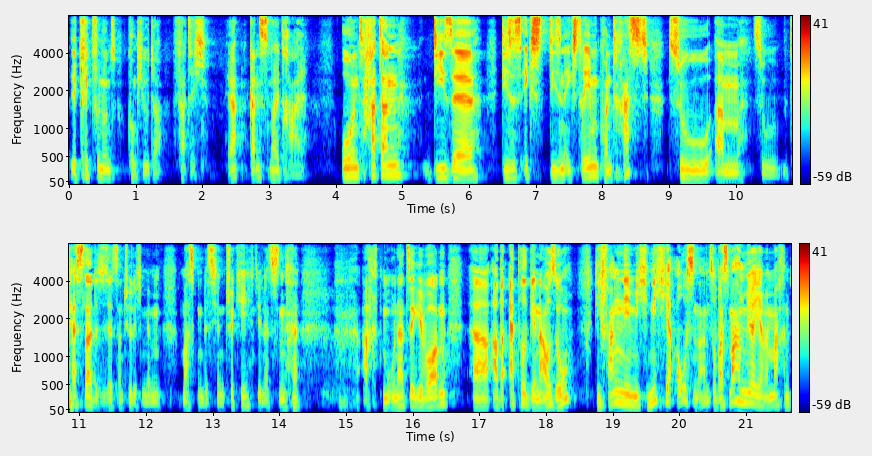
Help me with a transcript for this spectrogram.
ihr kriegt von uns Computer, fertig. Ja, ganz neutral. Und hat dann diese, dieses, diesen extremen Kontrast zu, ähm, zu Tesla, das ist jetzt natürlich mit dem Musk ein bisschen tricky, die letzten acht Monate geworden, äh, aber Apple genauso. Die fangen nämlich nicht hier außen an. So, was machen wir? Ja, wir machen,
